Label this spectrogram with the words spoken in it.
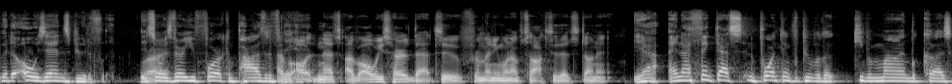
but it always ends beautifully. It's Mm-hmm. Right. always very euphoric and positive. I've al- and that's I've always heard that too from anyone I've talked to that's done it. Yeah, and I think that's an important thing for people to keep in mind because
